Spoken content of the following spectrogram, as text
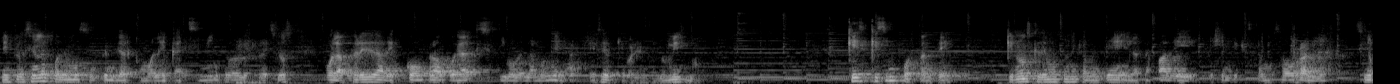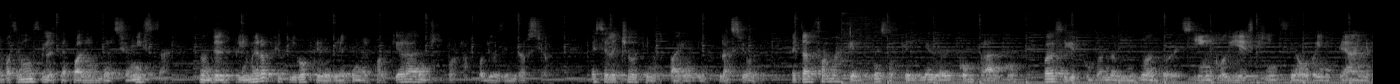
La inflación la podemos entender como el encarecimiento de los precios o la pérdida de compra o poder adquisitivo de la moneda, es el equivalente a lo mismo. ¿Qué qué es importante? Que no nos quedemos únicamente en la etapa de, de, gente que estamos ahorrando, sino pasemos a la etapa de inversionista, donde el primer objetivo que debería tener cualquiera de nuestros portafolios de inversión es el hecho de que nos pague la inflación, de tal forma que el peso que el día de hoy compra algo pueda seguir comprando el mismo dentro de 5, 10, 15 o 20 años.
